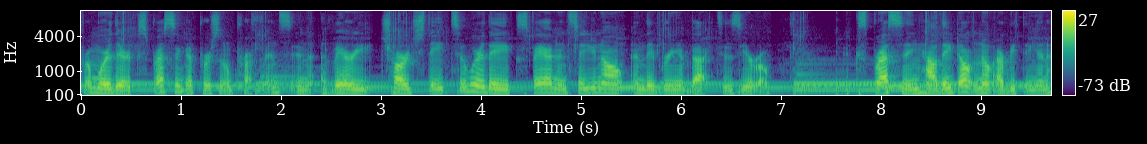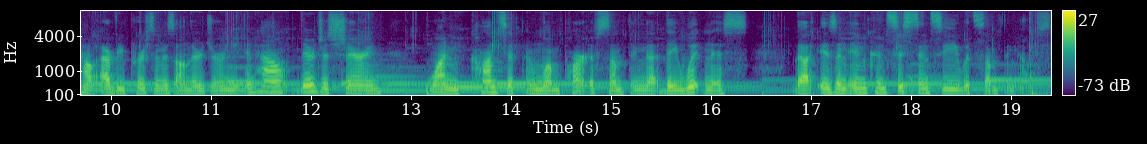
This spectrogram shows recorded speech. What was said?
from where they're expressing a personal preference in a very charged state to where they expand and say, you know, and they bring it back to zero. Expressing how they don't know everything and how every person is on their journey and how they're just sharing one concept and one part of something that they witness that is an inconsistency with something else.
